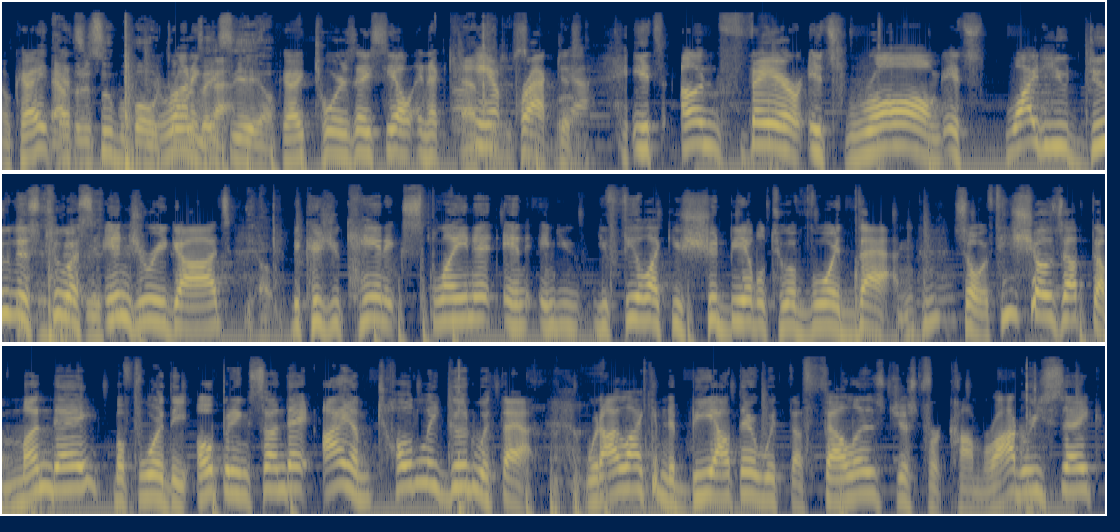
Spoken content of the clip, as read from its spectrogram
Okay, After that's the Super Bowl, the tore running his back, ACL. Okay, tore his ACL in a the camp practice. Yeah. It's unfair. It's wrong. It's why do you do this to us, injury gods? Because you can't explain it, and, and you you feel like you should be able to avoid that. Mm-hmm. So if he shows up the Monday before the opening Sunday, I am totally good with that. Would I like him to be out there with the fellas just for camaraderie's sake?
